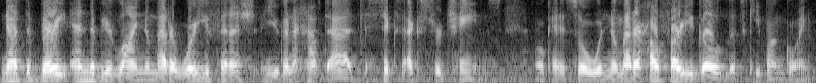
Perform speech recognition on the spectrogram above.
Now at the very end of your line, no matter where you finish, you're going to have to add six extra chains. Okay, so no matter how far you go, let's keep on going.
